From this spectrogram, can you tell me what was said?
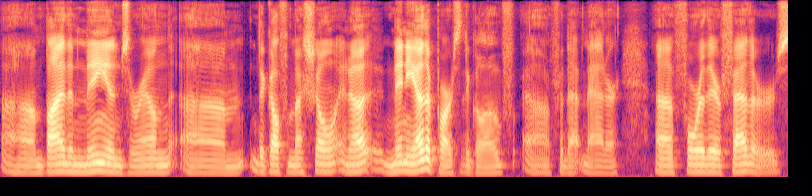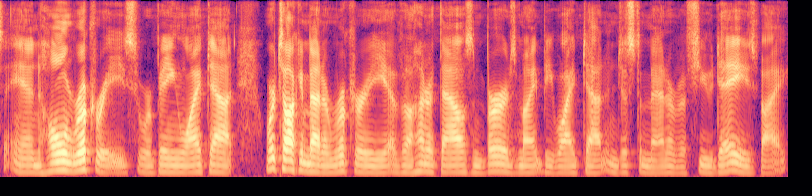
um, by the millions around um, the Gulf of Mexico and uh, many other parts of the globe, uh, for that matter, uh, for their feathers. And whole rookeries were being wiped out. We're talking about a rookery of 100,000 birds might be wiped out in just a matter of a few days by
